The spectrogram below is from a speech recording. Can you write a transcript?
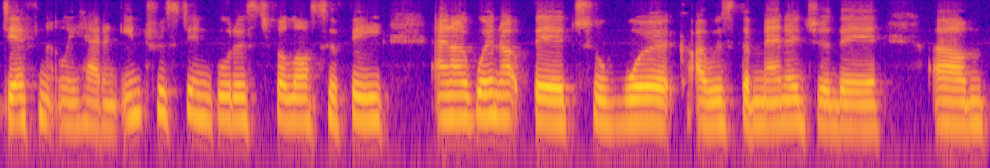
definitely had an interest in Buddhist philosophy, and I went up there to work. I was the manager there, um,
